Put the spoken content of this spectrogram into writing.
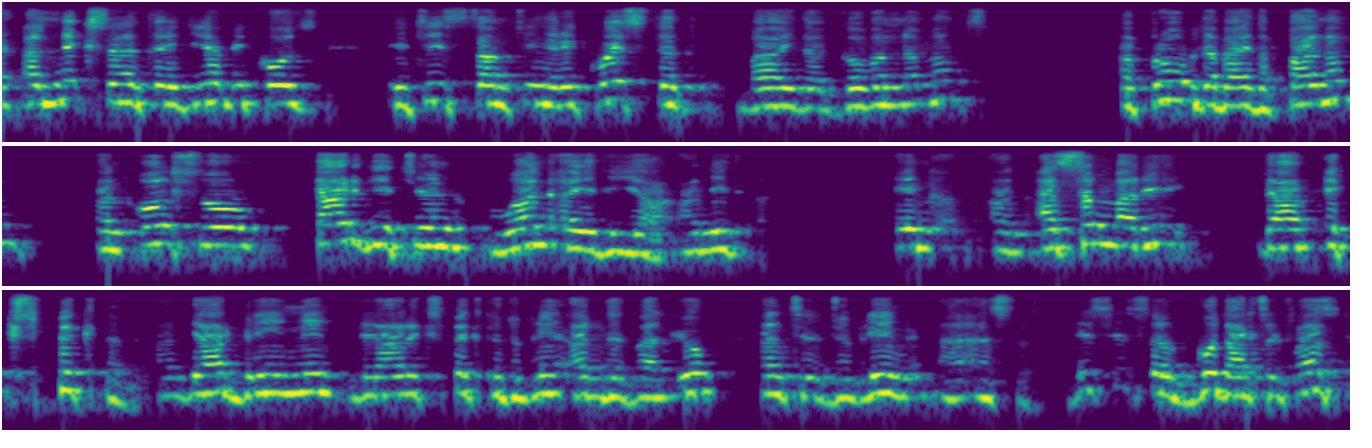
a, an excellent idea because it is something requested by the government, approved by the panel, and also targeting one idea. And it, in, and as summary, they are expected and they are bringing, they are expected to bring added value and to, bring uh, answers. This is a good answer first,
